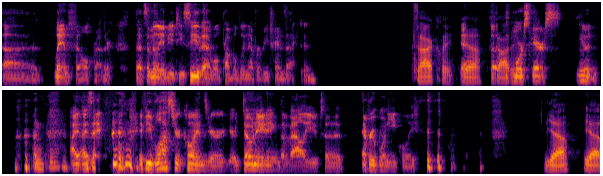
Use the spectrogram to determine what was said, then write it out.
uh, landfill rather. That's a million BTC that will probably never be transacted. Exactly. Yeah. yeah. So more scarce. Mm. Good. Mm-hmm. I, I, say if you've lost your coins, you're you're donating the value to everyone equally. yeah, yeah.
